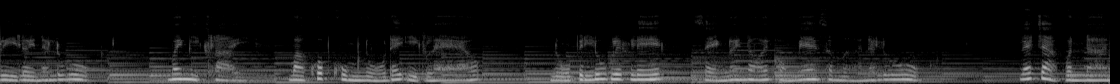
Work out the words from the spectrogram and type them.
รีเลยนะลูก ไม่มีใครมาควบคุมหนูได้อีกแล้ว หนูเป็นลูกเล็กๆ แสงน้อยๆ ของแม่เสมอนะลูก และจากวันนั้น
